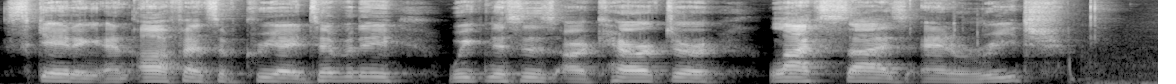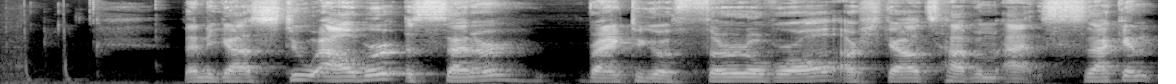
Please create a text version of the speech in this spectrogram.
skating, and offensive creativity. Weaknesses are character, lacks size, and reach. Then you got Stu Albert, a center, ranked to go third overall. Our scouts have him at second.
